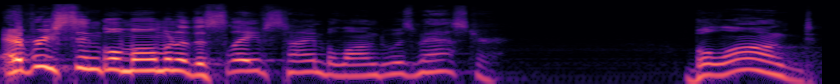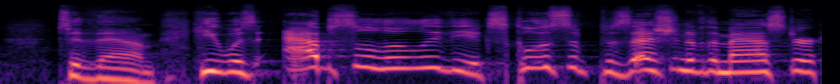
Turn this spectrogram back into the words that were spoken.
Every single moment of the slave's time belonged to his master, belonged to them. He was absolutely the exclusive possession of the master.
